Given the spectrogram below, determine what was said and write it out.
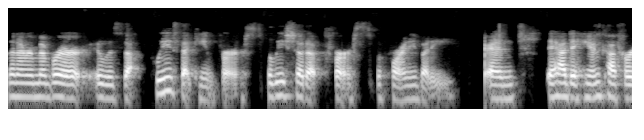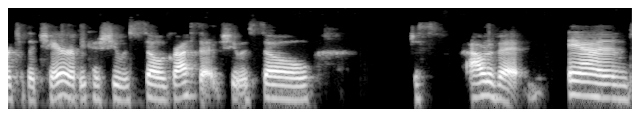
Then I remember it was the police that came first. Police showed up first before anybody. And they had to handcuff her to the chair because she was so aggressive. She was so just out of it and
